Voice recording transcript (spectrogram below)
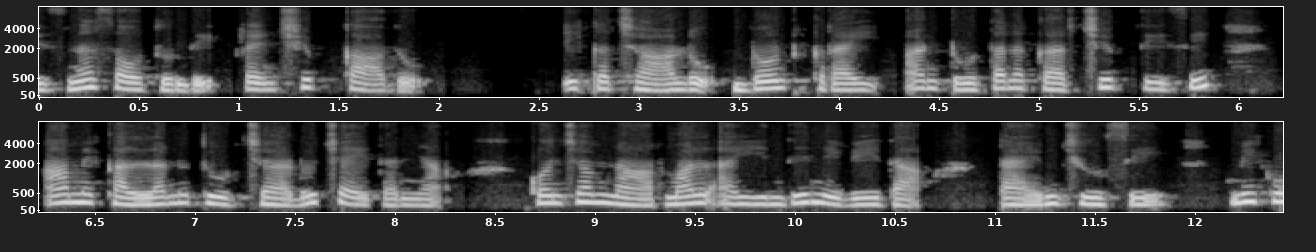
బిజినెస్ అవుతుంది. ఫ్రెండ్షిప్ కాదు. ఇక చాలు డోంట్ క్రై అంటూ తన ఖర్చీప్ తీసి ఆమె కళ్ళను తూర్చాడు చైతన్య. కొంచెం నార్మల్ అయ్యింది నివేద. టైం చూసి మీకు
